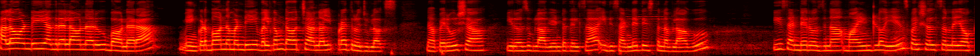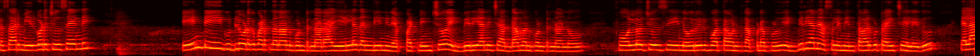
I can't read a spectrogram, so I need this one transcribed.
హలో అండి అందరూ ఎలా ఉన్నారు? బాగున్నారా? మేము కూడా బాగున్నామండి. వెల్కమ్ టు అవర్ ఛానల్ ప్రతిరోజు వ్లాగ్స్ నా పేరు ఉషా. ఈరోజు వ్లాగ్ ఏంటో తెలుసా? ఇది సండే తీస్తున్న వ్లాగు ఈ సండే రోజున మా ఇంట్లో ఏం స్పెషల్స్ ఉన్నాయో ఒక్కసారి మీరు కూడా చూసేయండి. ఏంటి గుడ్లు ఉడకబెడుతున్నానా అనుకుంటున్నారా? ఏం లేదండి నేను ఎప్పటి నుంచో ఎగ్ బిర్యానీ చేద్దాం అనుకుంటున్నాను. ఫోన్లో చూసి నోరూరిపోతూ ఉంటుంది అప్పుడప్పుడు. ఎగ్ బిర్యానీ అసలు నేను ఇంతవరకు ట్రై చేయలేదు. ఎలా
